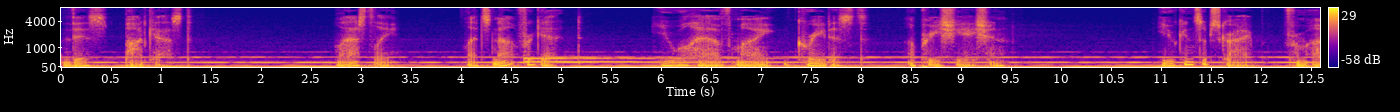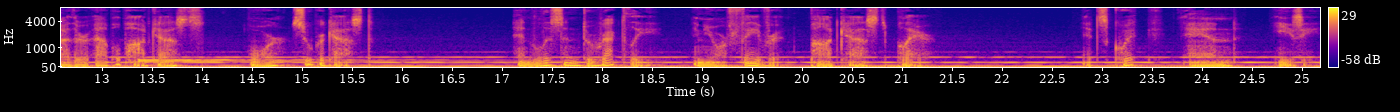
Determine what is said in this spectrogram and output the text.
this podcast. Lastly, let's not forget you will have my greatest appreciation. You can subscribe from either Apple Podcasts or Supercast and listen directly in your favorite podcast player. It's quick and easy.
